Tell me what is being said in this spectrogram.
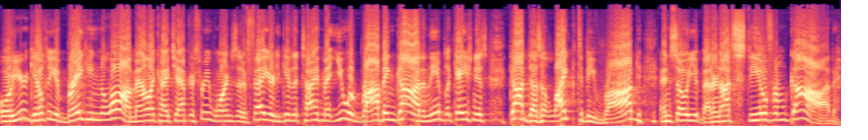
or you're guilty of breaking the law. Malachi chapter 3 warns that a failure to give the tithe meant you were robbing God. And the implication is God doesn't like to be robbed, and so you better not steal from God.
